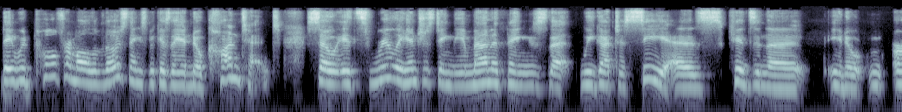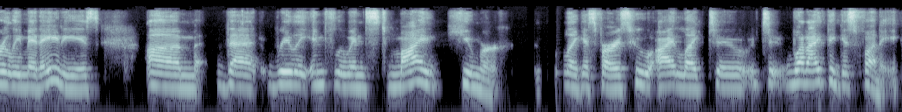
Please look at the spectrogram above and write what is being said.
they would pull from all of those things because they had no content so it's really interesting the amount of things that we got to see as kids in the you know early mid 80s um, that really influenced my humor like as far as who I like to to what I think is funny.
